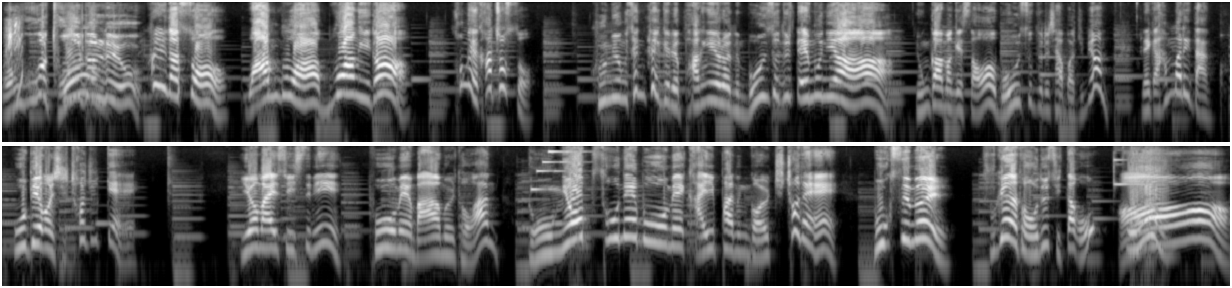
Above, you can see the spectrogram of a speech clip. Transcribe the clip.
왕구가 도와달래요. 큰일 났어. 왕구와 무왕이가 성에 갇혔어. 금융 생태계를 방해하려는 몬스터들 때문이야. 용감하게 싸워 몬스터들을 잡아주면 내가 한 마리당 500원씩 쳐줄게. 위험할 수 있으니 보험에 마음을 더한 농협 손해보험에 가입하는 걸 추천해. 목숨을 두 개나 더 얻을 수 있다고? 아,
